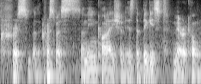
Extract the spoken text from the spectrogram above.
Christmas, the Christmas and the incarnation is the biggest miracle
